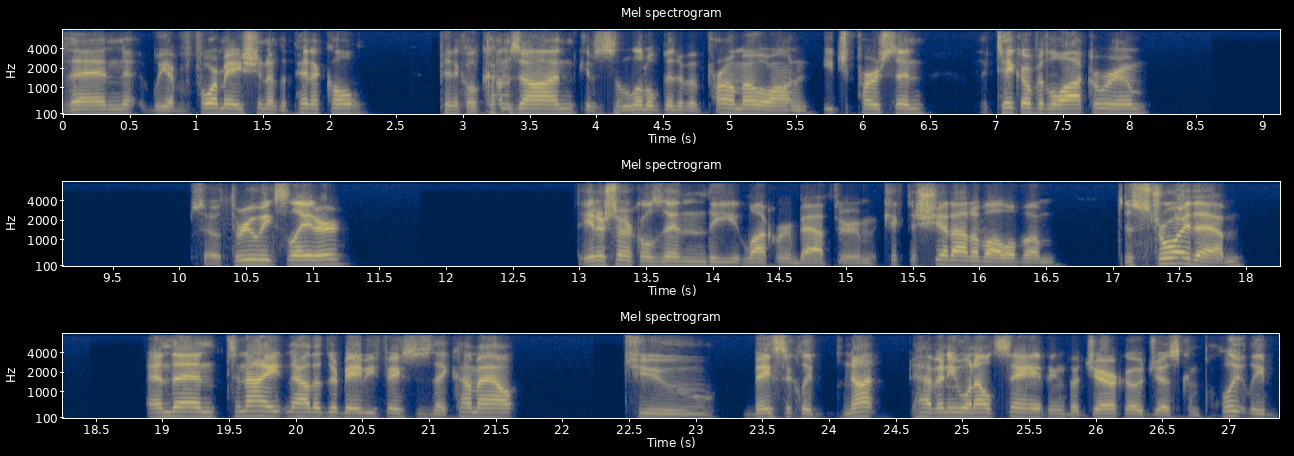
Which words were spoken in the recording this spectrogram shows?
Then we have a formation of the Pinnacle. Pinnacle comes on, gives us a little bit of a promo on each person. They take over the locker room. So three weeks later, the inner circle's in the locker room bathroom, kick the shit out of all of them, destroy them, and then tonight, now that they're baby faces, they come out to basically not have anyone else say anything, but Jericho just completely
